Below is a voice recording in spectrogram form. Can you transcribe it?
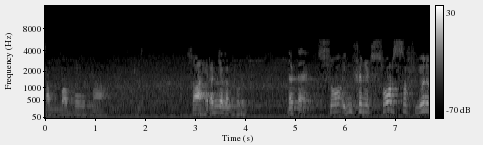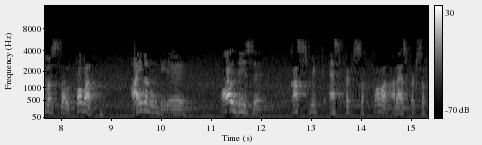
సంబభూమ. సో ఆ హిరణ్య గర్భుడు that so infinite source of universal power ఆయన నుండియే all these cosmic aspects of power are aspects of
